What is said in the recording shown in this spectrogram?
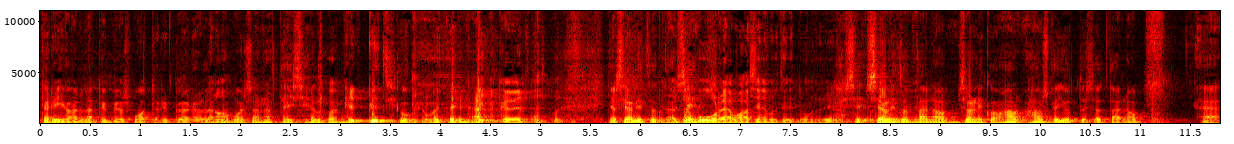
Terioin läpi myös moottoripyörällä. No. Mä voin sanoa, että ei siellä ole niitä pitsihuviloita enää. Eikö enää? Ja se oli, tota, se, muureja vaan se, se, se, oli, tota, no, se oli niin hauska juttu, se, tota, no, äh,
